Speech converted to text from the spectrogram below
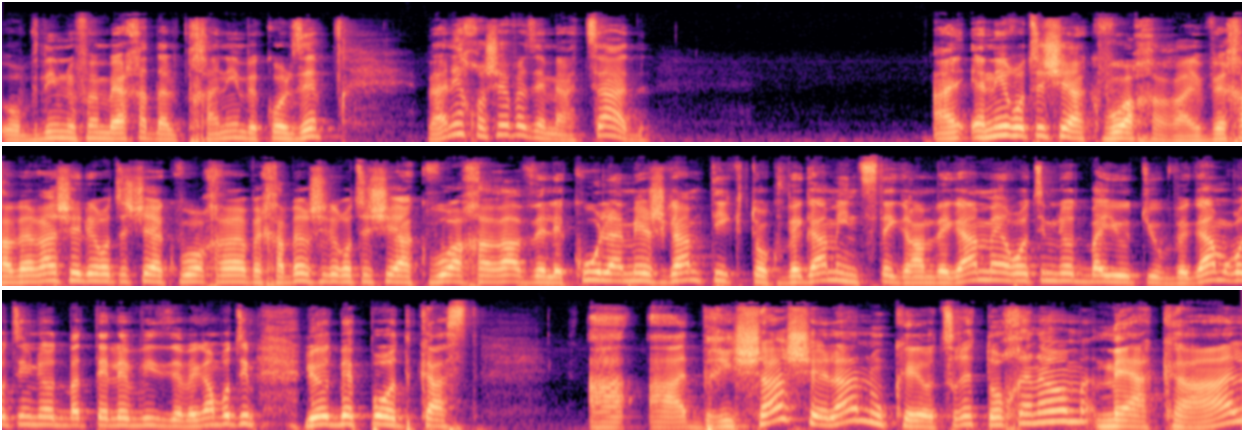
עובדים לפעמים ביחד על תכנים וכל זה. ואני חושב על זה מהצד. אני, רוצה שיעקבו אחריי, וחברה שלי רוצה שיעקבו אחריי, וחבר שלי רוצה שיעקבו אחריו, ולכולם יש גם טיק טוק, וגם אינסטגרם, וגם רוצים להיות ביוטיוב, וגם רוצים להיות בטלוויזיה, וגם רוצים להיות בפודקאסט. הדרישה שלנו כיוצרי תוכן היום מהקהל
